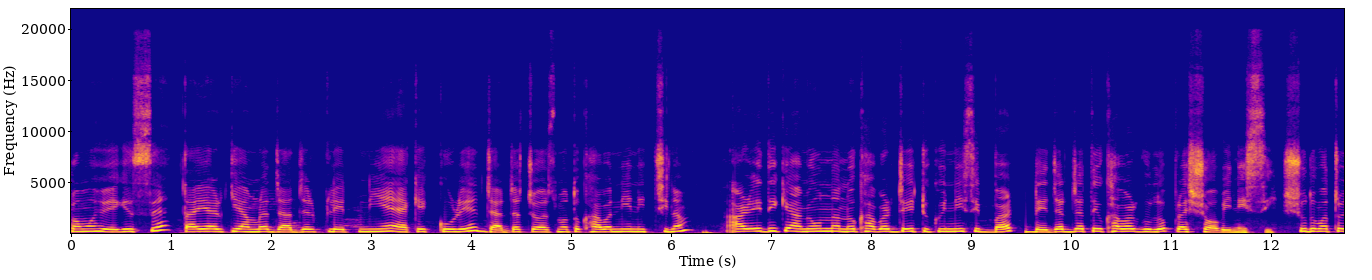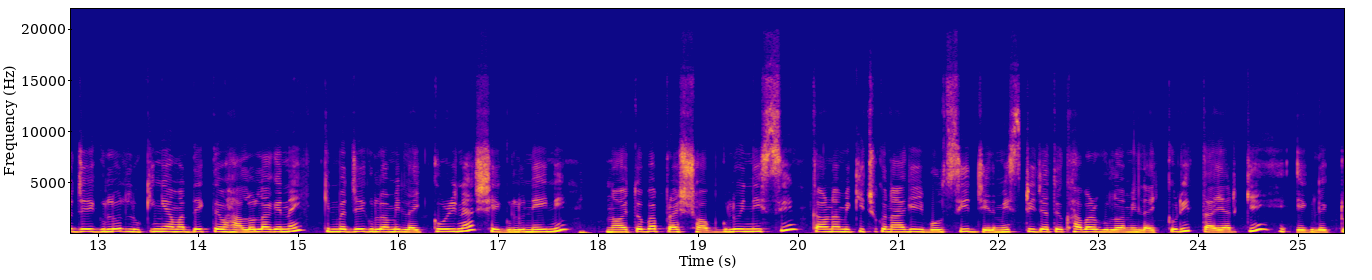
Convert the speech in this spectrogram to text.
সময় হয়ে গেছে, তাই আর কি আমরা যার যার প্লেট নিয়ে এক এক করে যার যার চয়েস মতো খাবার নিয়ে নিচ্ছিলাম। আর এইদিকে আমি অন্যান্য খাবার যেইটুকুই নিছি বাট ডেজার্ট জাতীয় খাবারগুলো প্রায় সবই নিছি। শুধুমাত্র যেগুলো লুকিংয়ে আমার দেখতে ভালো লাগে নাই, কিংবা যেগুলো আমি লাইক করি না, সেগুলো নেইনি। নয়তো বা প্রায় সবগুলোই নিচ্ছি কারণ আমি কিছুক্ষণ আগেই বলছি যে মিষ্টি জাতীয় খাবারগুলো আমি লাইক করি, তাই আর কি এগুলো একটু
